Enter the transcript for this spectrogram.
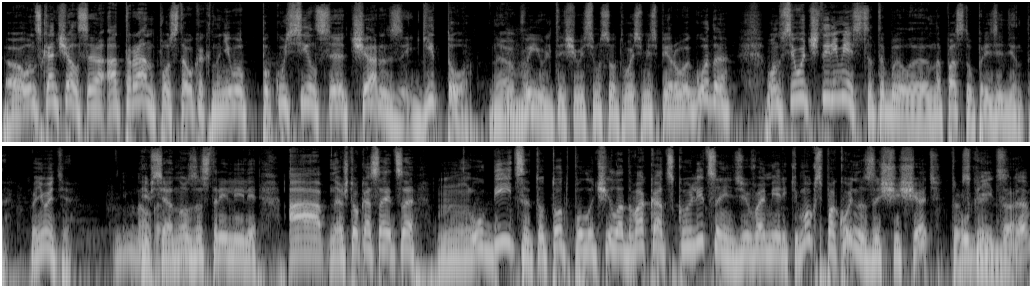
э, он скончался от ран после того, как на него покусился Чарльз Гито э, в июле 1881 года. Он всего 4 месяца-то был э, на посту президента. Понимаете? Немного. И все равно застрелили. А что касается убийцы, то тот получил адвокатскую лицензию в Америке, мог спокойно защищать. Так Убийцы, сказать,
